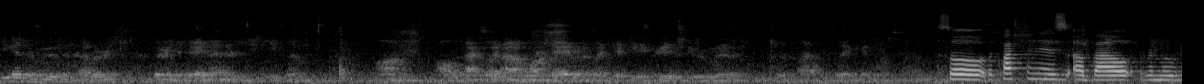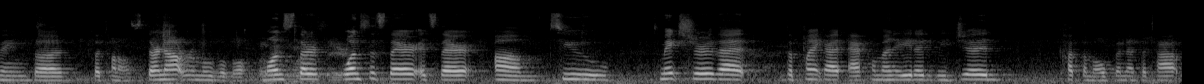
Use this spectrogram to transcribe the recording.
Do you guys remove the covers during the day then, or did you keep them on all the time? So like on a warm day when it's like fifty degrees, would you remove the plastics So the question is about removing the, the tunnels. They're not removable. Okay, Once once they're, it's there. once it's there, it's there. Um, to, to make sure that the plant got acclimated, we did cut them open at the top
